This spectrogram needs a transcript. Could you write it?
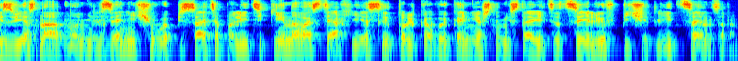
известно одно. Нельзя ничего писать о политике и новостях, если только вы, конечно, не ставите целью впечатлить цензора.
